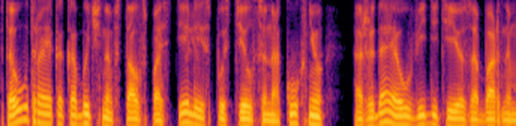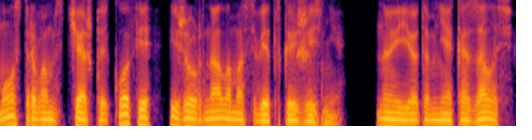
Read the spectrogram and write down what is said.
В то утро я, как обычно, встал с постели и спустился на кухню, ожидая увидеть ее за барным островом с чашкой кофе и журналом о светской жизни. Но ее там не оказалось.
